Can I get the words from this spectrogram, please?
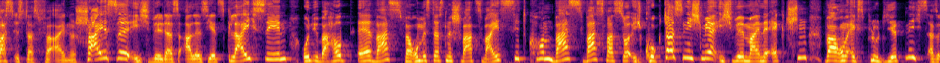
was ist das für eine Scheiße? Ich will das alles jetzt gleich sehen. Und überhaupt, äh, was? Warum ist das eine Schwarz-Weiß-Sitcom? Was? Was? Was soll? Ich guck das nicht mehr. Ich will meine Action. Warum explodiert nichts? Also,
